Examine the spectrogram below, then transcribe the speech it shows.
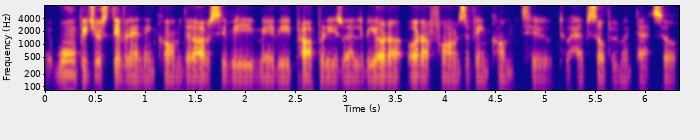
it won't be just dividend income. There'll obviously be maybe property as well. There'll be other other forms of income to to help supplement that. So,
